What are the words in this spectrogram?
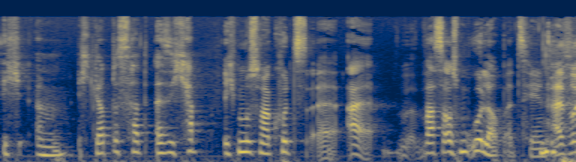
ich, ähm, ich glaube, das hat, also ich habe, ich muss mal kurz äh, äh, was aus dem Urlaub erzählen. Also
